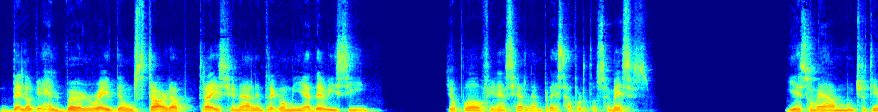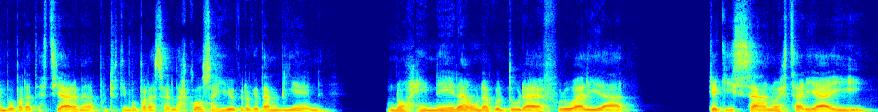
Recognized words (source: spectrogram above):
de lo que es el burn rate de un startup tradicional, entre comillas, de VC, yo puedo financiar la empresa por 12 meses. Y eso me da mucho tiempo para testear, me da mucho tiempo para hacer las cosas y yo creo que también nos genera una cultura de frugalidad que quizá no estaría ahí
